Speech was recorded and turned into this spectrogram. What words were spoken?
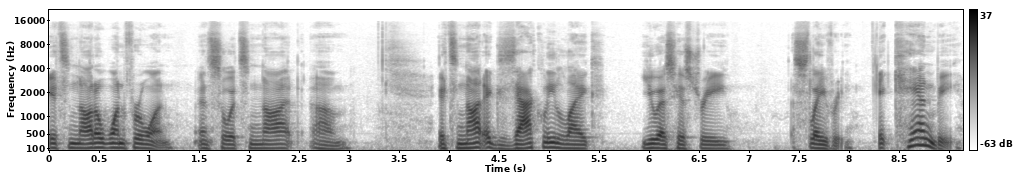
It's not a one for one, and so it's not um, it's not exactly like U.S. history slavery. It can be.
